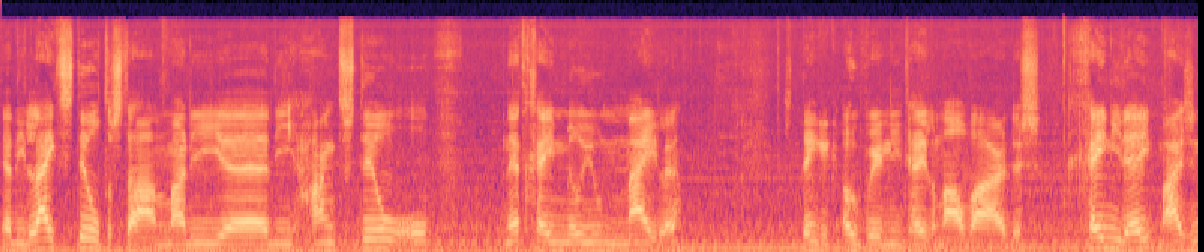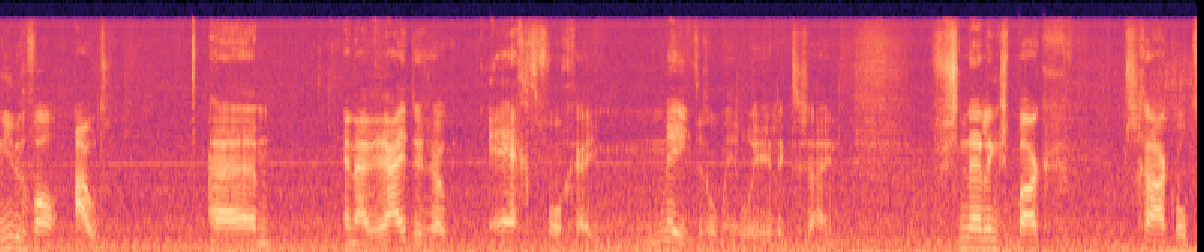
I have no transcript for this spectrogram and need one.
ja, die lijkt stil te staan. Maar die, uh, die hangt stil op net geen miljoen mijlen. Dat is denk ik ook weer niet helemaal waar. Dus geen idee. Maar hij is in ieder geval oud. Um, en hij rijdt dus ook echt voor geen meter, om heel eerlijk te zijn. Versnellingsbak, schakelt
